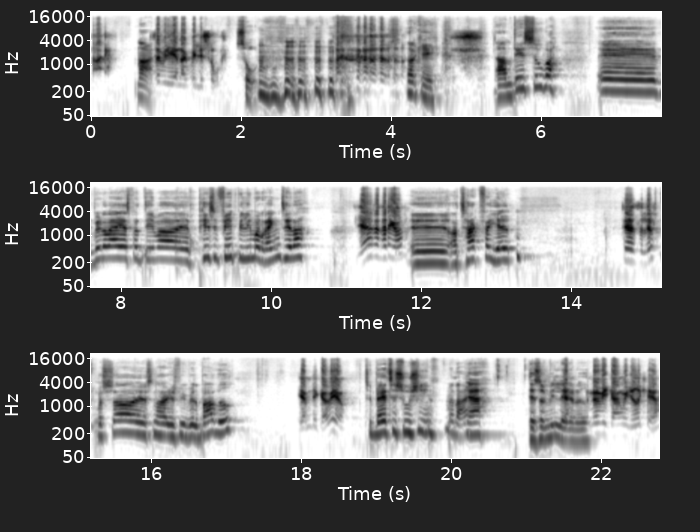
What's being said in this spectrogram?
Nej. Nej, Så vil jeg nok vælge sol. sol. okay. Jamen, det er super. Øh, ved du hvad, Jesper? Det var øh, pisse fedt, vi lige måtte ringe til dig. Ja, det er rigtig godt. Øh, og tak for hjælpen. Det er så lidt. Og så øh, snakkes vi vel bare ved. Jamen, det gør vi jo. Tilbage til sushien med dig. Ja, det er så vildt lækkert ud. Nu er vi i gang med jødekager.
